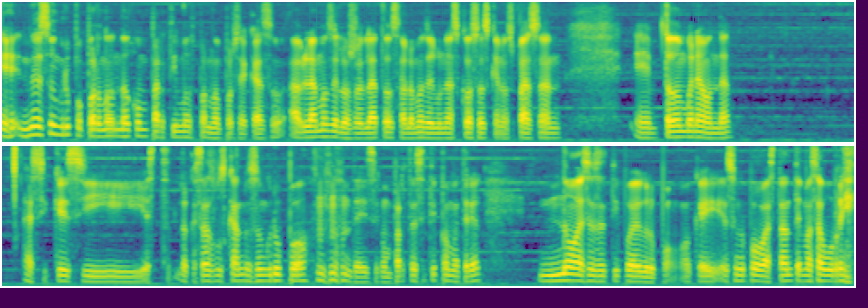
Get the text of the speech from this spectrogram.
no es un grupo porno, no compartimos porno por si acaso. Hablamos de los relatos, hablamos de algunas cosas que nos pasan, eh, todo en buena onda. Así que si lo que estás buscando es un grupo donde se comparte ese tipo de material, no es ese tipo de grupo, ¿ok? Es un grupo bastante más aburrido.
